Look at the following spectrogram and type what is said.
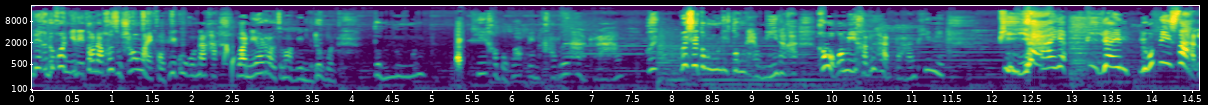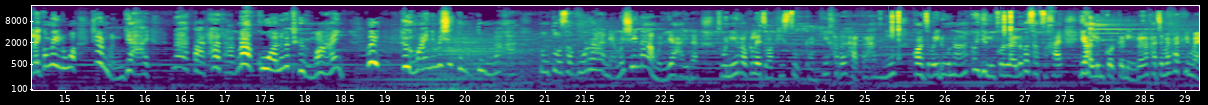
วัสดีค่ะทุกคนยินดีต้อนรับเข้าสู่ช่องใหม่ของพี่กูนะคะ วันนี้เราจะมาบินโดรนตรงนู้นที่เขาบอกว่าเป็นคฤหาสน์ร้าง เฮ้ยไม่ใช่ตรงนู้นดิตรงแถวนี้นะคะ เขาบอกว่ามีคฤหาสน์ร้างที่มีผียายอะผียายหรือว่าปีศาจอะไรก็ไม่รู้อะที่มันเหมือนยาย หน้าตาท่าทางน่ากลัวแล้วก็ถือไม้ เฮ้ยถือไม้นี่ไม่ใช่ตุงตุงๆนะคะ ตุงตุงซากุระเนี่ยไม่ใช่หน้าเหมือนยายนะ วันนี้เราก็เลยจะมาพิสูจน์กันที่คฤหาสน์ร้างนี้ ก่อนจะไปดูนะ ก็อย่าลืมกดไลค์แล้วก็ subscribe อย่าลืมกดกระดิ่งด้วยนะคะ จะไม่พลาดคลิปใหม่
